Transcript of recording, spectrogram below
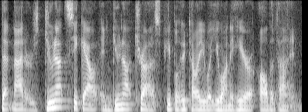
that matters. Do not seek out and do not trust people who tell you what you want to hear all the time.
